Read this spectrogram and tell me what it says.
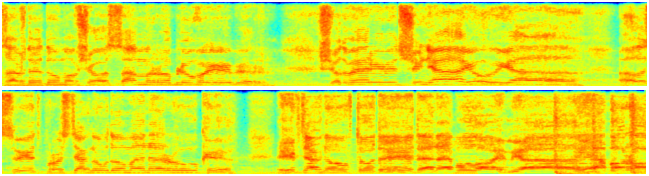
завжди думав, що сам роблю вибір, що двері відчиняю я, але світ простягнув до мене руки і втягнув туди, де не було ім'я. Я боровся,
